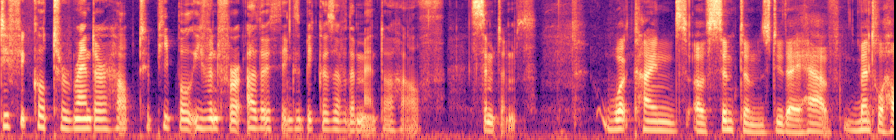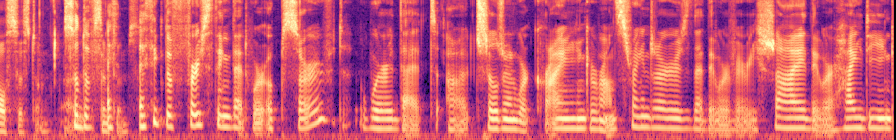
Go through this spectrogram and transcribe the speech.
difficult to render help to people, even for other things, because of the mental health symptoms what kinds of symptoms do they have? Mental health system uh, so the, symptoms. I, th- I, think the first thing that were observed were that uh, children were crying around strangers, that they were very shy, they were hiding.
